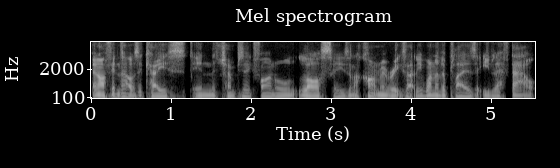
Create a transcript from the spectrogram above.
and I think that was a case in the Champions League final last season. I can't remember exactly one of the players that he left out,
